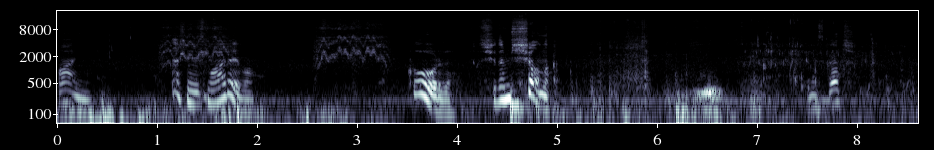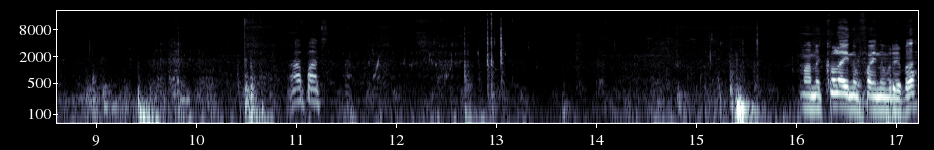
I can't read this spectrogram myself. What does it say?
Fajnie. Też nie jest mała ryba. Kurde, 70. Nie skocz. A patrz. Mamy kolejną fajną rybę.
